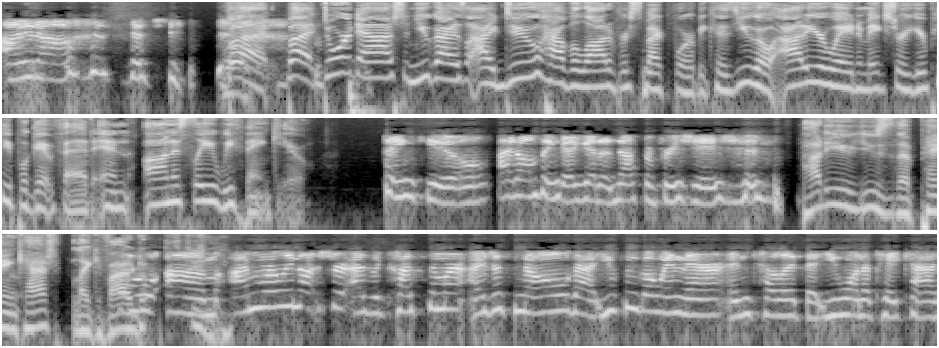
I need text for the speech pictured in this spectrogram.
I know. but but DoorDash and you guys, I do have a lot of respect for because you go out of your way to make sure your people get fed, and honestly, we thank you. Thank you. I don't think I get enough appreciation. How do you use the paying cash? Like if I, So, would, um, I'm really not sure as a customer. I just know that you can go in there and tell it that you want to pay cash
